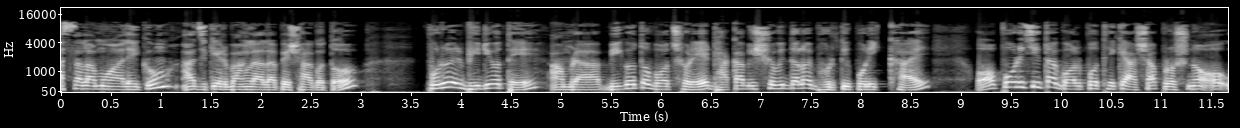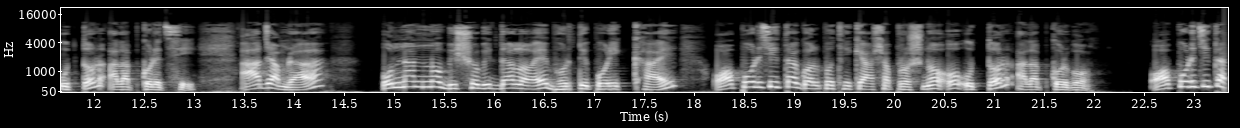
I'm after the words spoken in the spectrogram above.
আসসালামু আলাইকুম, আজকের বাংলা আলাপে স্বাগত। পূর্বের ভিডিওতে আমরা বিগত বছরে ঢাকা বিশ্ববিদ্যালয় ভর্তি পরীক্ষায় অপরিচিতা গল্প থেকে আসা প্রশ্ন ও উত্তর আলাপ করেছি। আজ আমরা অন্যান্য বিশ্ববিদ্যালয়ে ভর্তি পরীক্ষায় অপরিচিতা গল্প থেকে আসা প্রশ্ন ও উত্তর আলাপ করব। অপরিচিতা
